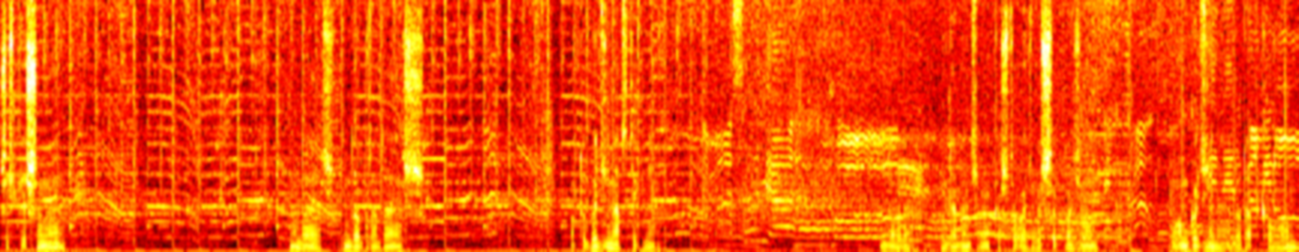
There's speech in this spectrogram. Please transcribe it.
Przyspieszymy. No dajesz, dobra, dajesz. O tu godzina stygnie. Dobra, ile będzie mi kosztować wyższy poziom? Mam godzinę dodatkową.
